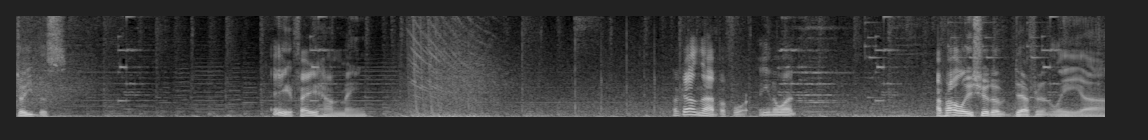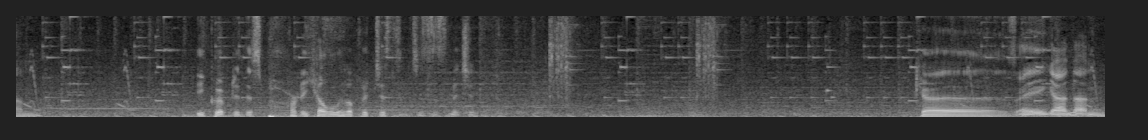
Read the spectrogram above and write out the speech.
Jeebus. Hey, Feyhound main. I've gotten that before. You know what? I probably should have definitely um, equipped this party a little bit, just just a smidgen. Cause I ain't got nothing.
